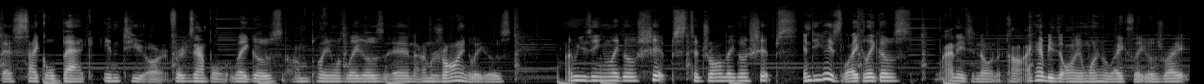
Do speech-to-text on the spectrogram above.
that cycle back into your art? For example, Legos. I'm playing with Legos and I'm drawing Legos. I'm using Lego ships to draw Lego ships. And do you guys like Legos? I need to know in the comment. I can't be the only one who likes Legos, right?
